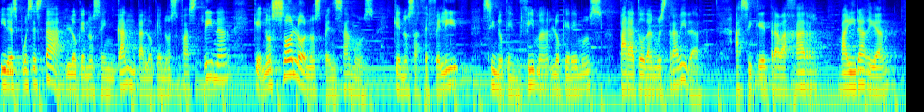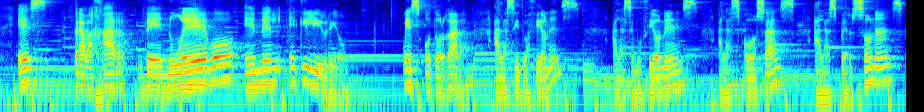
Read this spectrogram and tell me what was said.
Y después está lo que nos encanta, lo que nos fascina, que no solo nos pensamos que nos hace feliz, sino que encima lo queremos para toda nuestra vida. Así que trabajar Vairagya es trabajar de nuevo en el equilibrio. Es otorgar a las situaciones, a las emociones, a las cosas, a las personas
